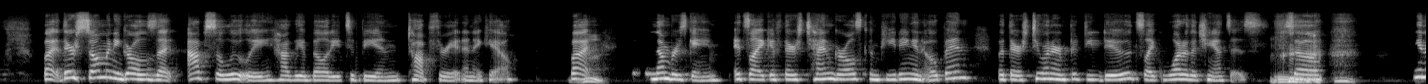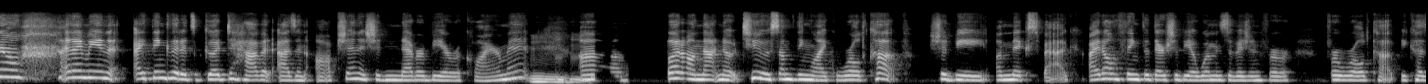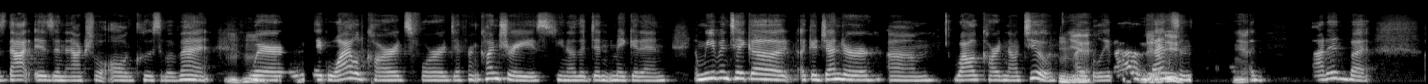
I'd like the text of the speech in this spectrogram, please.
But there's so many girls that absolutely have the ability to be in top three at NAKO. But a numbers game. It's like if there's 10 girls competing in open, but there's 250 dudes, like what are the chances? So you know, and I mean, I think that it's good to have it as an option. It should never be a requirement. Mhm. Um, but on that note, too, something like World Cup should be a mixed bag. I don't think that there should be a women's division for for World Cup because that is an actual all-inclusive event Mhm. where we take wild cards for different countries, you know, that didn't make it in, and we even take a like a gender um, wild card now too. Yeah. I believe I haven't been since Yeah. added, but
